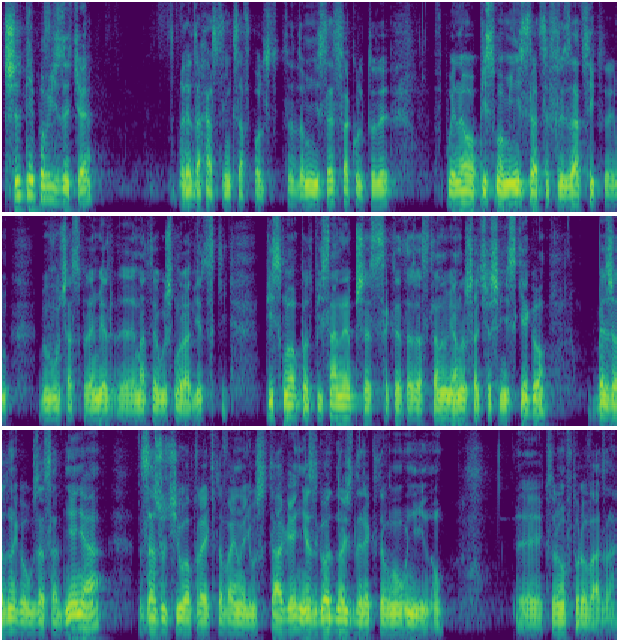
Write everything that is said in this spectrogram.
Trzy dni po wizycie Reda Hastingsa w Polsce do Ministerstwa Kultury wpłynęło pismo ministra cyfryzacji, którym był wówczas premier e, Mateusz Morawiecki. Pismo podpisane przez sekretarza stanu Janusza Cieszyńskiego bez żadnego uzasadnienia zarzuciło projektowanej ustawie niezgodność z dyrektywą unijną, e, którą wprowadza.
